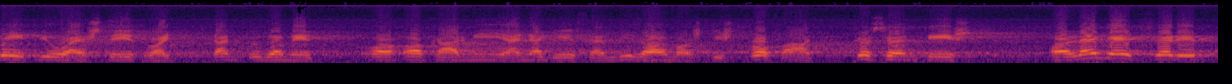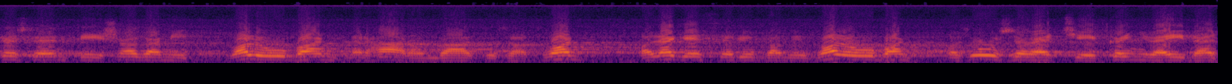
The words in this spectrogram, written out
szép jó estét, vagy nem tudom én, akármilyen egészen bizalmas kis profán köszöntés. A legegyszerűbb köszöntés az, ami valóban, mert három változat van, a legegyszerűbb, ami valóban az Ószövetség könyveiben,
